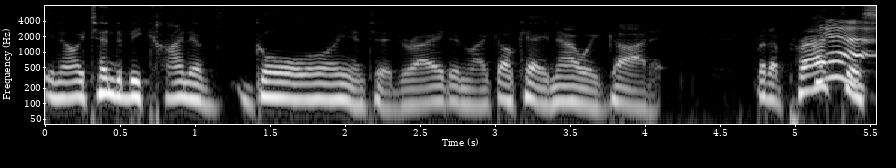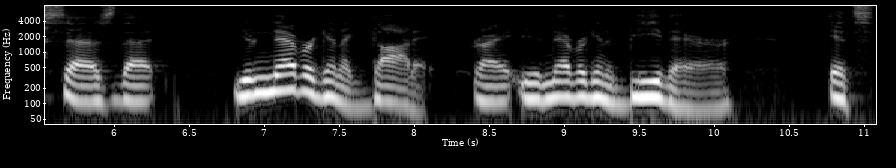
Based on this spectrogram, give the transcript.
you know, I tend to be kind of goal oriented, right? And like, okay, now we got it. But a practice Yeah. says that you're never going to got it, right? You're never going to be there. It's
